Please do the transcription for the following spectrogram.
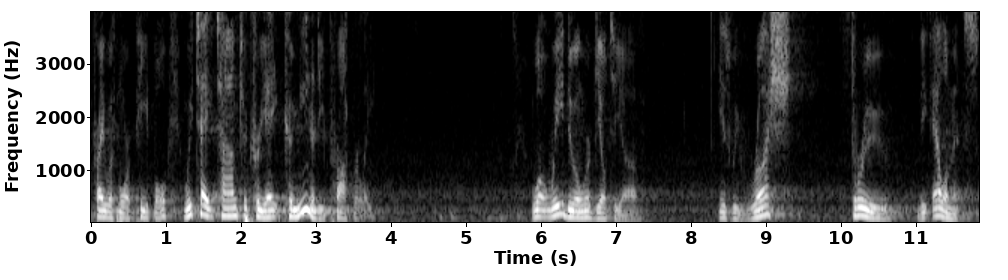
pray with more people. We take time to create community properly. What we do, and we're guilty of, is we rush through the elements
